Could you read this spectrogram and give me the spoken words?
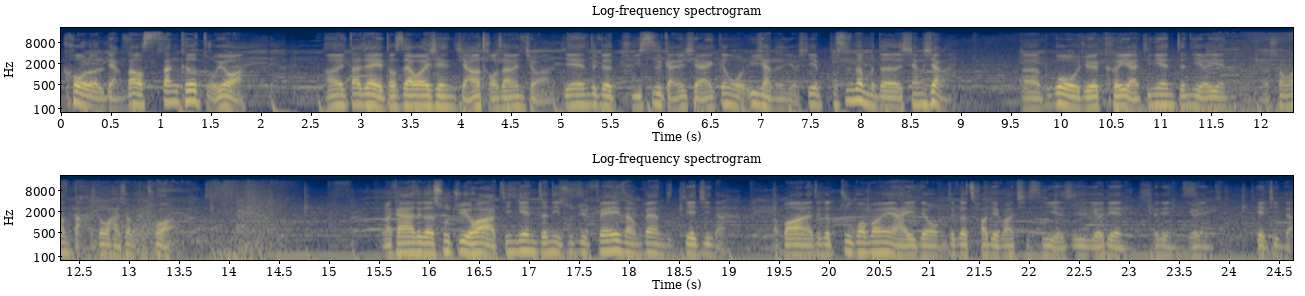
扣了两到三颗左右啊。然后大家也都是在外线想要投三分球啊。今天这个局势感觉起来跟我预想的有些不是那么的相像啊。呃，不过我觉得可以啊。今天整体而言，呃，双方打的都还算不错啊。我们来看下这个数据的话，今天整体数据非常非常的接近啊，啊，包含了这个助攻方面，还有我们这个超解方其实也是有点、有点、有点接近的。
